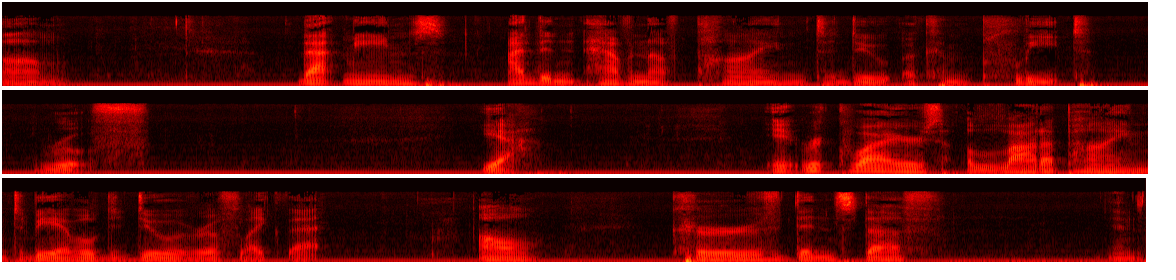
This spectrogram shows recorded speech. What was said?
um, that means I didn't have enough pine to do a complete roof. Yeah it requires a lot of pine to be able to do a roof like that. All curved and stuff. And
